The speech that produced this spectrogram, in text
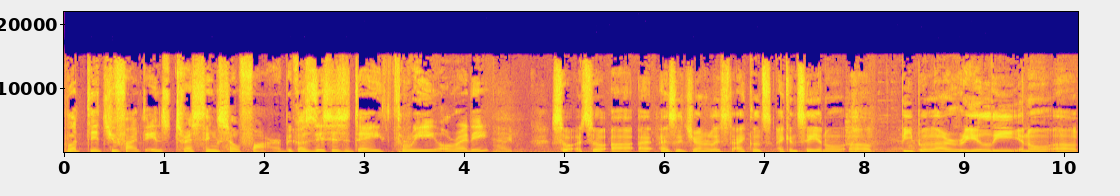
what did you find interesting so far? Because this is day three already. Right. So, so uh, uh, as a journalist, I could I can say you know uh, people are really you know uh,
